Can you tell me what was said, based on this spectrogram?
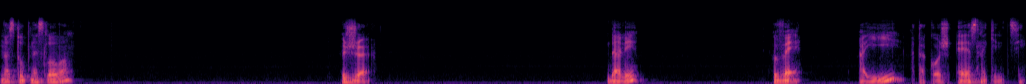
Наступне слово. Ж. Далі. В. А І, а також С на кінці.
